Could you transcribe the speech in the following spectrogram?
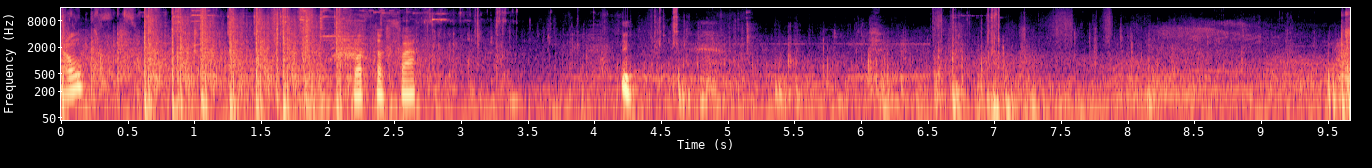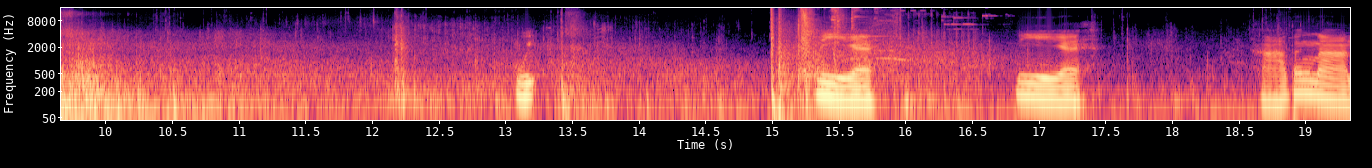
เอา what the fuck อุ๊ย นี่ไง นี่ไง หาตั้งนาน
